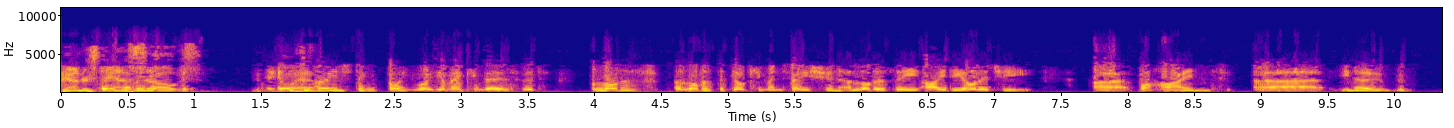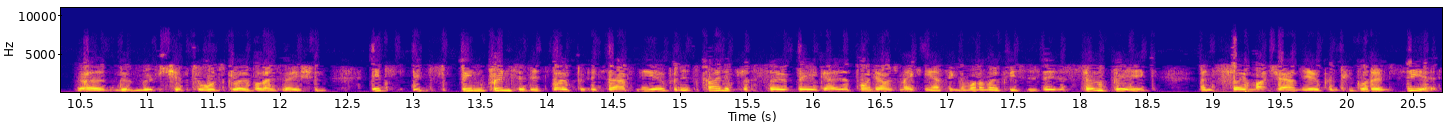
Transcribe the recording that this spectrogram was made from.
You understand? I mean, so, it's, it's a very interesting point. What you're making there is that a lot of a lot of the documentation, a lot of the ideology uh, behind, uh, you know, the, uh, the shift towards globalization. It's it's been printed. It's open, It's out in the open. It's kind of just so big. The point I was making, I think, in one of my pieces, it is so big and so much out in the open. People don't see it.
